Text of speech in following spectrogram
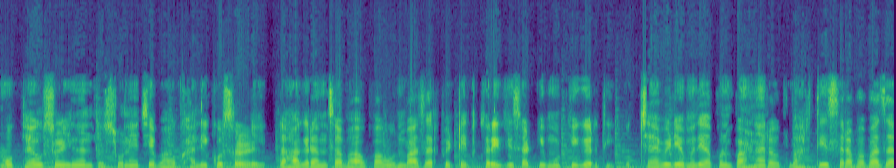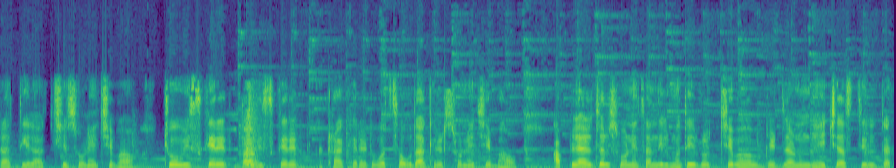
मोठ्या उसळीनंतर सोन्याचे भाव खाली कोसळले. दहा ग्रामचा भाव पाहून बाजारपेठेत खरेदीसाठी मोठी गर्दी. आजच्या व्हिडिओमध्ये आपण पाहणार आहोत भारतीय सराफा बाजारातील आजचे सोन्याचे भाव. चोवीस कॅरेट बावीस कॅरेट अठरा कॅरेट व चौदा कॅरेट सोन्याचे भाव. आपल्याला जर सोने चांदीलमधील रोजचे भाव अपडेट जाणून घ्यायचे असतील तर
